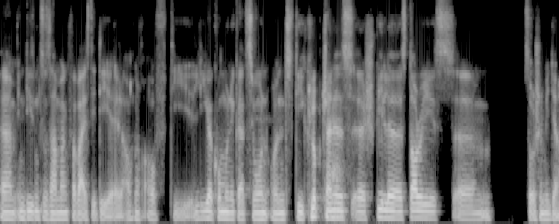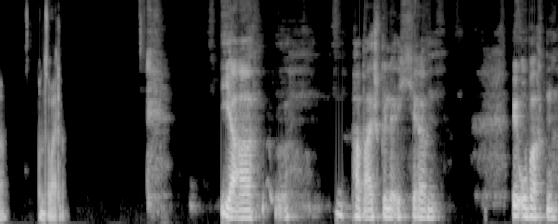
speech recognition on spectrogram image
Ähm, in diesem Zusammenhang verweist die DL auch noch auf die Liga-Kommunikation und die Club-Channels, äh, Spiele, Stories, ähm, Social Media und so weiter. Ja, ein paar Beispiele. Ich ähm, beobachten.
